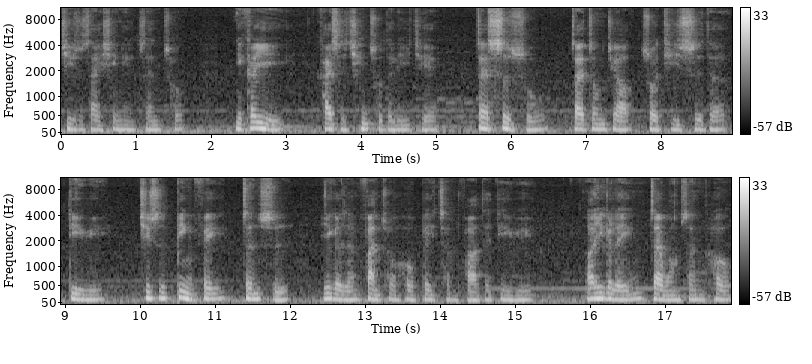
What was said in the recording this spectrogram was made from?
记住在心灵深处。你可以开始清楚的理解，在世俗、在宗教所提示的地狱，其实并非真实。一个人犯错后被惩罚的地狱，而一个灵在往生后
